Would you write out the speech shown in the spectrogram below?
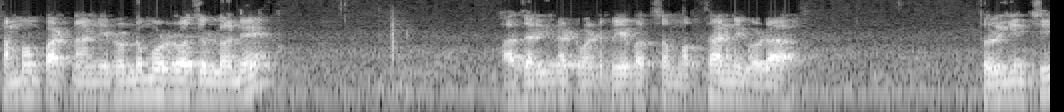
ఖమ్మం పట్టణాన్ని రెండు మూడు రోజుల్లోనే ఆ జరిగినటువంటి బీభత్సం మొత్తాన్ని కూడా తొలగించి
